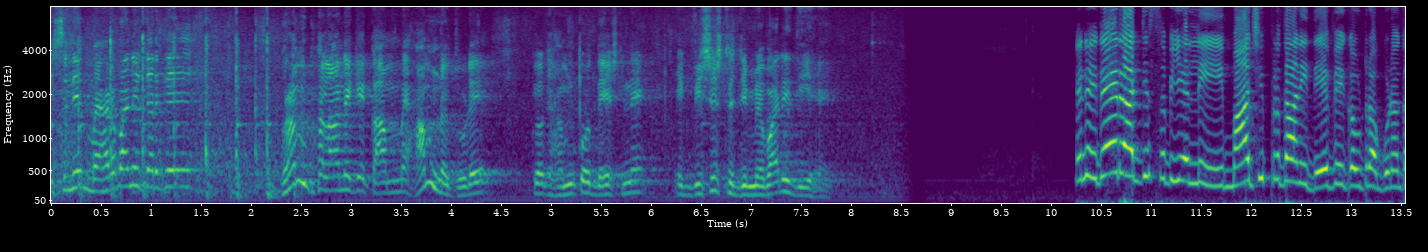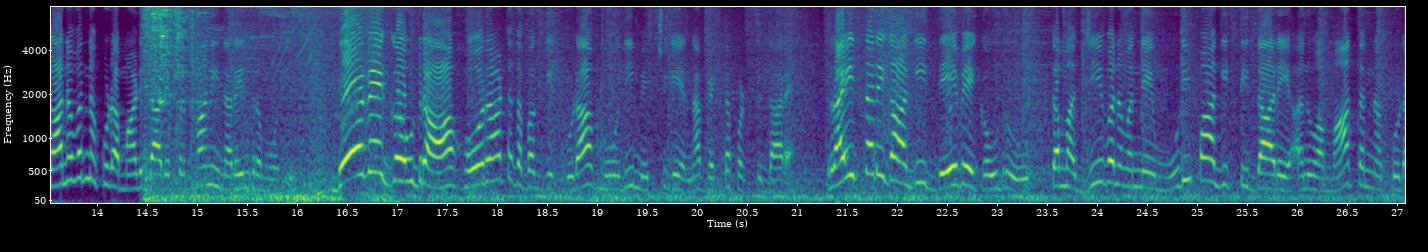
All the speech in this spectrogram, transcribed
इसलिए मेहरबानी करके भ्रम फैलाने के काम में हम न जुड़े, क्योंकि हमको देश ने एक विशिष्ट जिम्मेवारी दी है। ಇನ್ನು ಇದೇ ರಾಜ್ಯಸಭೆಯಲ್ಲಿ ಮಾಜಿ ಪ್ರಧಾನಿ ದೇವೇಗೌಡರ ಗುಣಗಾನವನ್ನ ಕೂಡ ಮಾಡಿದ್ದಾರೆ ಪ್ರಧಾನಿ ನರೇಂದ್ರ ಮೋದಿ. ದೇವೇಗೌಡರ ಹೋರಾಟದ ಬಗ್ಗೆ ಕೂಡ ಮೋದಿ ಮೆಚ್ಚುಗೆಯನ್ನ ವ್ಯಕ್ತಪಡಿಸಿದ್ದಾರೆ. ರೈತರಿಗಾಗಿ ದೇವೇಗೌಡರು ತಮ್ಮ ಜೀವನವನ್ನೇ ಮುಡಿಪಾಗಿಟ್ಟಿದ್ದಾರೆ ಅನ್ನುವ ಮಾತನ್ನ ಕೂಡ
